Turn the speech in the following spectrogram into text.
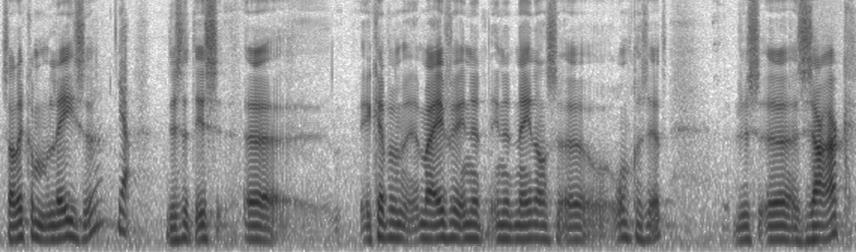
zal ik hem lezen? Ja. Dus het is. Uh, ik heb hem maar even in het, in het Nederlands uh, omgezet. Dus zaak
